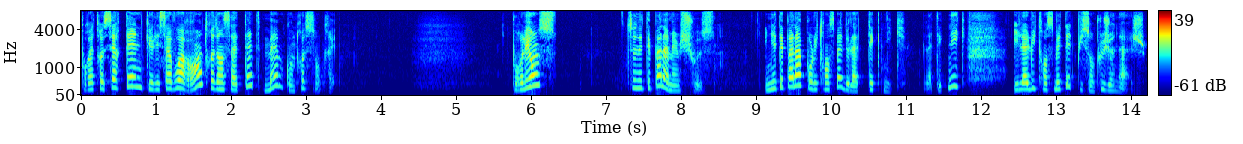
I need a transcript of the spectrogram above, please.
pour être certaine que les savoirs rentrent dans sa tête même contre son gré. Pour Léonce, ce n'était pas la même chose. Il n'était pas là pour lui transmettre de la technique. La technique, il la lui transmettait depuis son plus jeune âge.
